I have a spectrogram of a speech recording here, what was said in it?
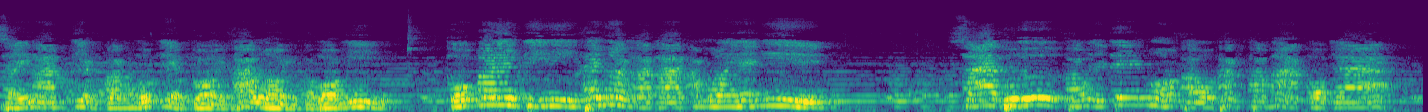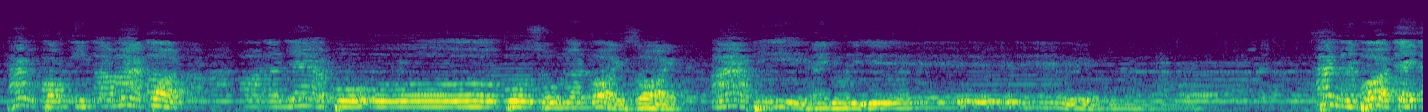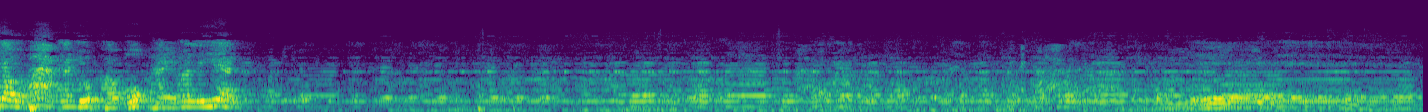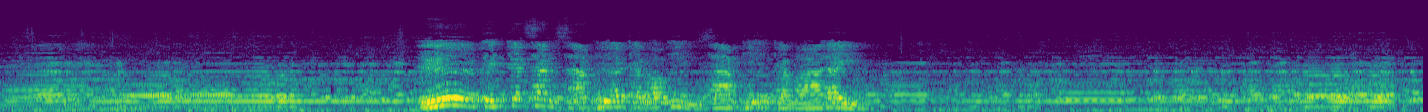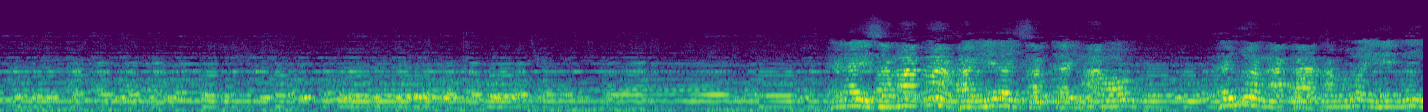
ใส่งามเกี้ยงกวังมดเลี้ยงจอยข้าวหน่อยกระบอกนี้ตกมาในปีนี้ไทยเมืองอากาศอำนวยแห่งนี้ สาธุเขาได้เต้งหัวเขาทั้งธรรมะกอบยา ทั้งของกินเอามาต้อนเอามาต้อนนันแย่ผู้ผู้สูงเงินร้อยซอย มาพ อยู่ดี ท่านพ่อใจเจ้าภาคกันยุบเขาพกให้มาเลี้ยง สั่งมากมากใครให้ได้สั่งใจมาว้าให้เมื่องอากาศอำนวยแห่งนี้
